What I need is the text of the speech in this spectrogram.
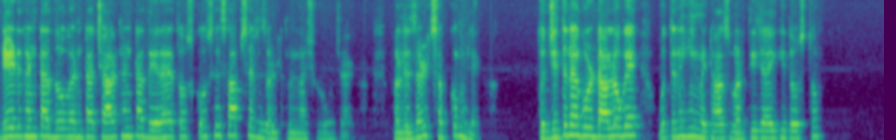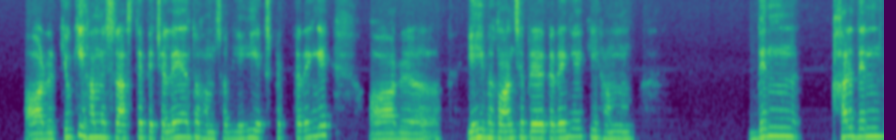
डेढ़ घंटा, दो घंटा, चार घंटा दे रहा है तो उसको उस हिसाब से रिज़ल्ट मिलना शुरू हो जाएगा। पर रिज़ल्ट सबको मिलेगा। तो जितना गुड़ डालोगे, उतनी ही मिठास बढ़ती जाएगी दोस्तों। और क्योंकि हम इस रास्ते पे चले हैं तो हम सब यही एक्सपेक्ट करेंगे और यही भगवान से प्रेयर करेंगे कि हम दिन, हर दिन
